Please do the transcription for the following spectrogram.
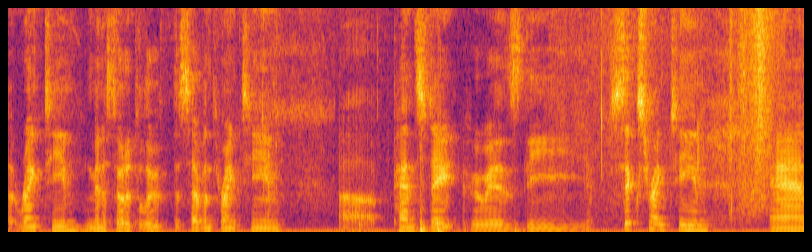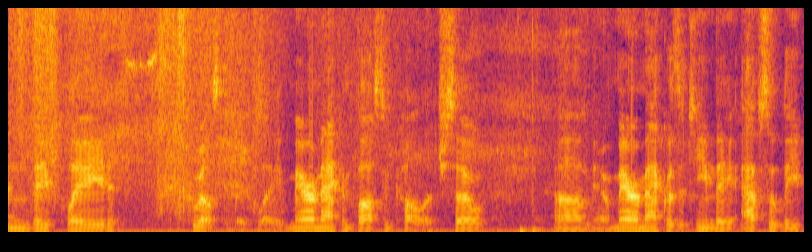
ranked team, Minnesota Duluth, the seventh ranked team, uh, Penn State, who is the sixth ranked team, and they've played. Who else did they play? Merrimack and Boston College. So, um, you know, Merrimack was a team they absolutely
